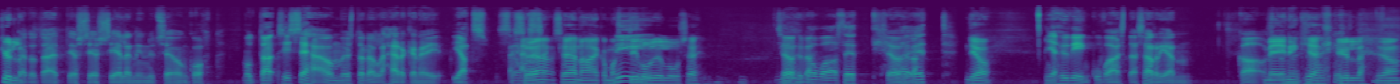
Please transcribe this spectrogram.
Kyllä. Katsotaan, että jos se ei ole siellä, niin nyt se on kohta. Mutta siis sehän on myös todella härkänen jats. Se Se, sehän on aikamoista Niin. niin. tilulilu se. Se on hyvä. Kovaa settiä. Se on Ai hyvä. että. Joo, Ja hyvin kuvaa sitä sarjan kaaosta. meininkiä kyllä, joo.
